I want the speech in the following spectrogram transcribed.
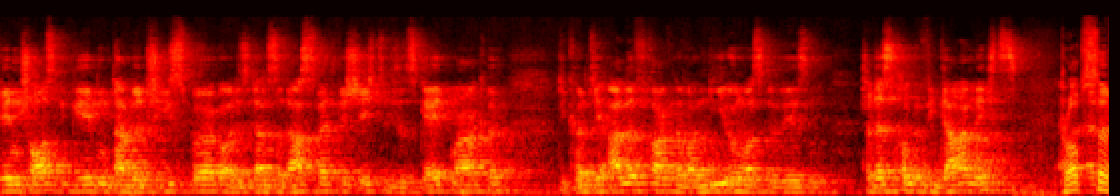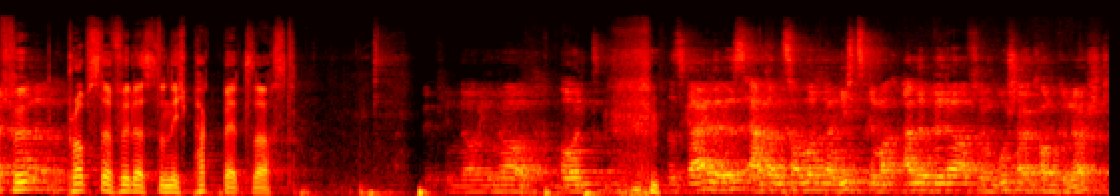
denen Chance gegeben, Double Cheeseburger oder diese ganze Rastwett-Geschichte, diese Skate-Marke. Die könnt ihr alle fragen, da war nie irgendwas gewesen. Stattdessen kommt irgendwie gar nichts. Props Äh, äh, dafür, alle- Props dafür, dass du nicht Packbett sagst. You know. Und das Geile ist, er hat dann zwei Monate lang nichts gemacht, alle Bilder auf seinem Ruscha-Account gelöscht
